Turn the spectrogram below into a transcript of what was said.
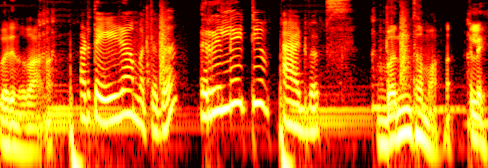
വരുന്നതാണ്. അടുത്ത ഏഴാമത്തത് റിലേറ്റീവ് ആഡ്വെബ്സ് ബന്ധമാണ് അല്ലേ?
